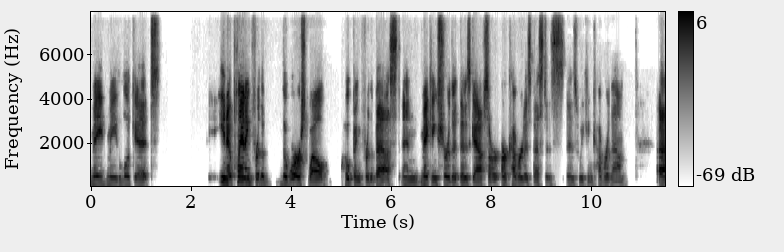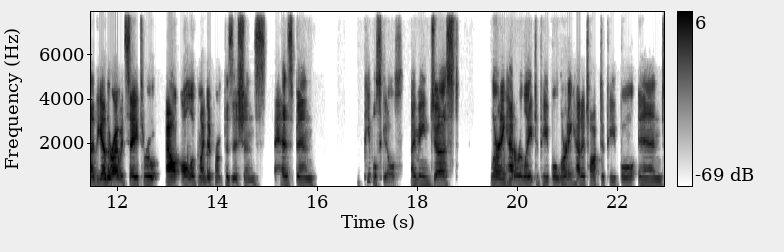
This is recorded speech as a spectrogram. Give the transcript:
made me look at you know planning for the the worst while hoping for the best and making sure that those gaps are are covered as best as as we can cover them. Uh, the other I would say throughout all of my different positions has been people skills. I mean, just learning how to relate to people, learning how to talk to people, and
